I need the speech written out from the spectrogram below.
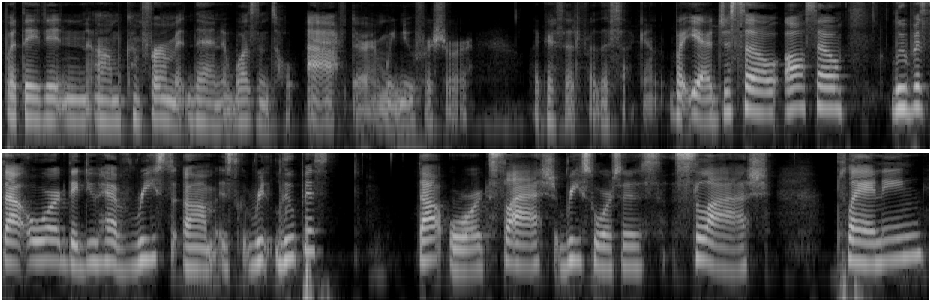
but they didn't um, confirm it then. It wasn't until after, and we knew for sure. Like I said, for the second. But yeah, just so also lupus.org. They do have res- um, is re- lupus.org slash resources slash planning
